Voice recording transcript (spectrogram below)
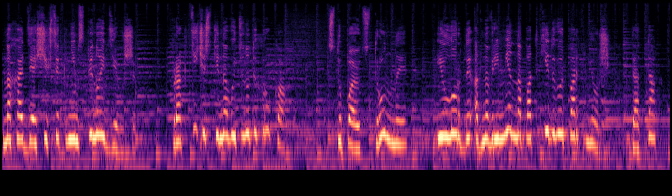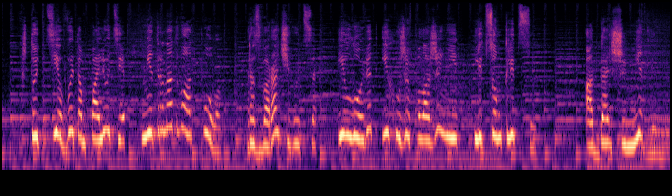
находящихся к ним спиной девушек, практически на вытянутых руках. Вступают струнные, и лорды одновременно подкидывают партнерш, да так, что те в этом полете метра на два от пола разворачиваются и ловят их уже в положении лицом к лицу. А дальше медленно,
